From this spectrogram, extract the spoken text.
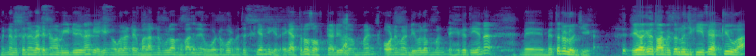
මෙන්න මෙතන වැටන වීඩිය එක ඔලට බලන්න පුල මොකද ෝට ෆෝල් මෙත කියන එක ඇතන සොෆ්ට ඩියලමට ඕනම ඩිවලමට එක තියෙන මේ මෙතර ලෝජික ඒවගේ තා මෙත ලෝජි කීපයක් කිවවා.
